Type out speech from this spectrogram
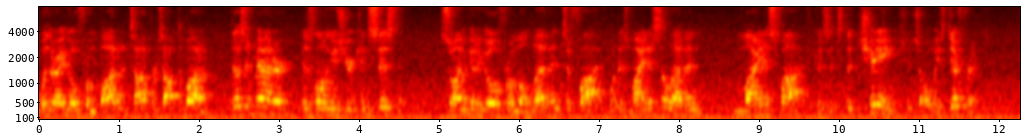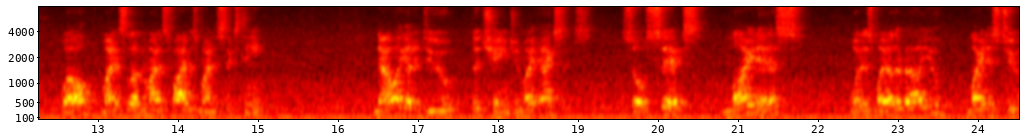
Whether I go from bottom to top or top to bottom, doesn't matter as long as you're consistent. So I'm going to go from 11 to 5. What is minus 11 minus 5? Because it's the change. It's always different. Well, minus 11 minus 5 is minus 16. Now I got to do the change in my x's. So 6 minus, what is my other value? Minus 2.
